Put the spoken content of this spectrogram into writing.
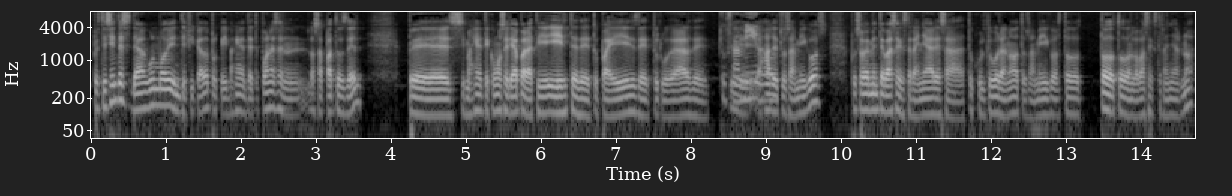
pues te sientes de algún modo identificado porque imagínate, te pones en los zapatos de él, pues imagínate cómo sería para ti irte de tu país, de tu lugar, de, Tus de- ajá, amigos. de tus amigos, pues obviamente vas a extrañar esa, tu cultura, ¿no? Tus amigos, todo, todo, todo lo vas a extrañar, ¿no?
